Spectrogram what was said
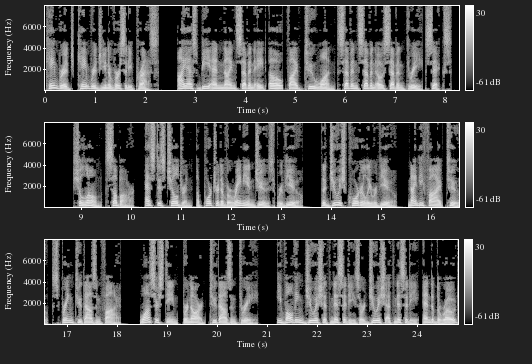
Cambridge, Cambridge University Press. ISBN 978 0 521 77073 6. Shalom, Subbar. Esther's Children, A Portrait of Iranian Jews Review. The Jewish Quarterly Review. 95 2, Spring 2005. Wasserstein, Bernard 2003. Evolving Jewish Ethnicities or Jewish Ethnicity, End of the Road?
